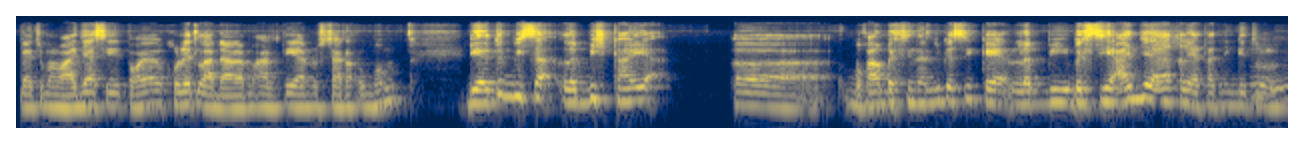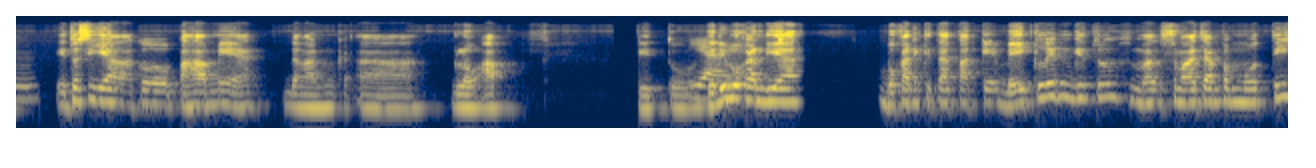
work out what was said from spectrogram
gak cuma wajah sih, pokoknya kulit lah dalam artian secara umum, dia itu bisa lebih kayak uh, bukan bersinar juga sih, kayak lebih bersih aja kelihatannya gitu loh. Mm -hmm. Itu sih yang aku pahami ya dengan uh, glow up gitu. Yeah, Jadi yeah. bukan dia bukan kita pakai Baiklin gitu semacam pemutih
